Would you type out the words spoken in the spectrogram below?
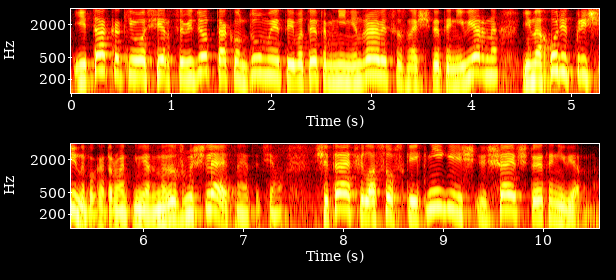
и так, как его сердце ведет, так он думает, и вот это мне не нравится, значит, это неверно, и находит причины, по которым это неверно, размышляет на эту тему, читает философские книги и решает, что это неверно.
